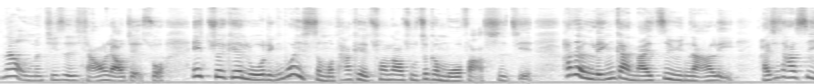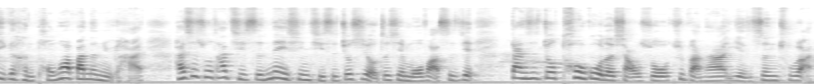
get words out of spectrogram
那我们其实想要了解说，诶，J.K. 罗琳为什么他可以创造出这个魔法世界？他的灵感来自于哪里？还是她是一个很童话般的女孩？还是说她其实内心其实就是有这些魔法世界，但是就透过的小说去把它衍生出来？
